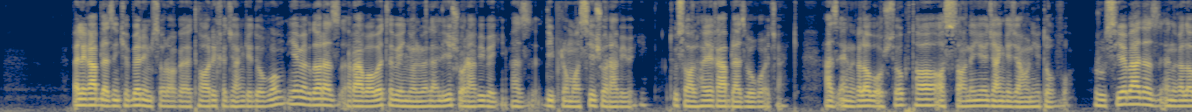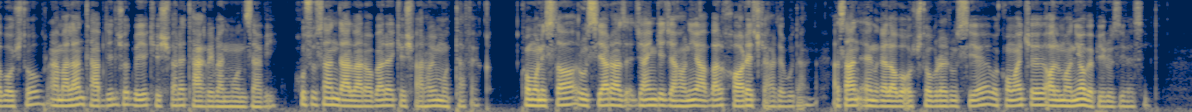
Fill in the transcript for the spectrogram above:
ولی قبل از اینکه بریم سراغ تاریخ جنگ دوم یه مقدار از روابط بین المللی شوروی بگیم از دیپلماسی شوروی بگیم تو سالهای قبل از وقوع جنگ از انقلاب اکتبر تا آستانه جنگ جهانی دوم. روسیه بعد از انقلاب اکتبر عملا تبدیل شد به یک کشور تقریبا منزوی خصوصا در برابر کشورهای متفق. کمونیستا روسیه را از جنگ جهانی اول خارج کرده بودند. اصلا انقلاب اکتبر روسیه با کمک آلمانیا به پیروزی رسید.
